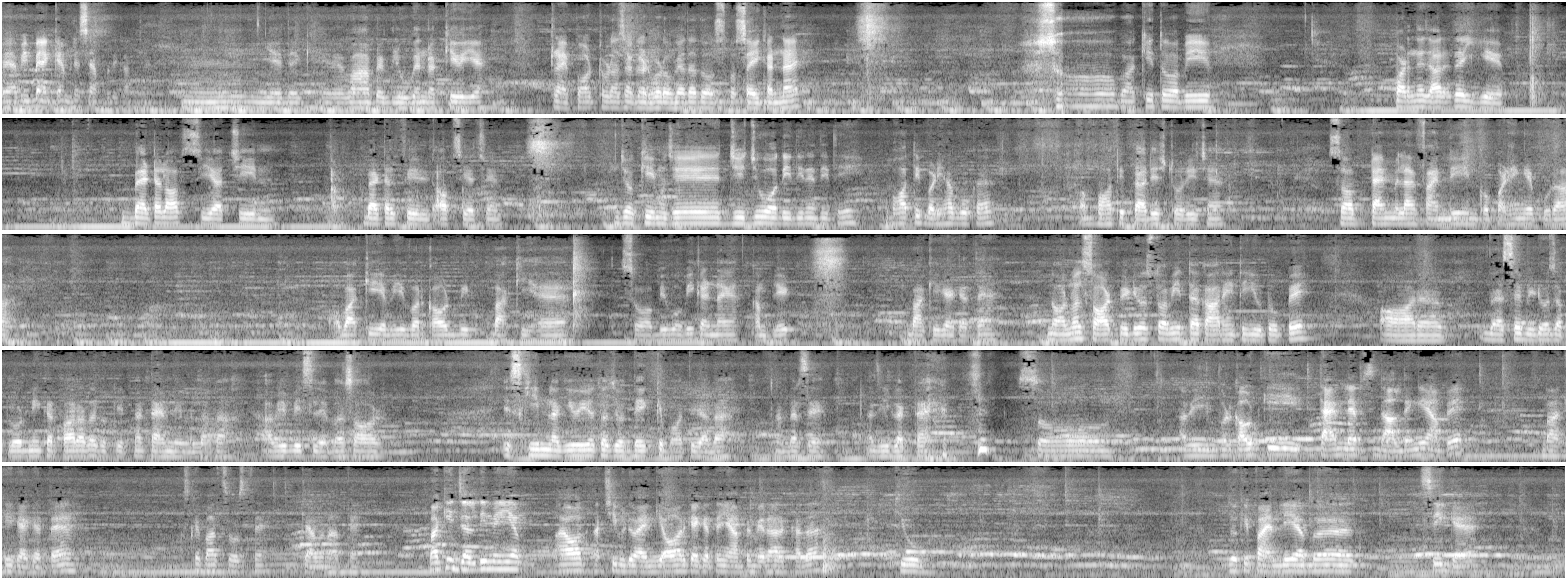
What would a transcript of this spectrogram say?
पे अभी बैक कैमरे से आपको दिखाते हैं। हम्म, ये देखिए वहाँ पे ग्लूगन रखी हुई है। ट्राईपॉड थोड़ा सा गड़बड़ हो गया था तो उसको सही करना है। सो बाकी तो अभी पढ़ने जा रहे थे ये। Battle of Siachen battlefield of Siachen जो कि मुझे जीजू और दीदी ने दी थी। बहुत ही बढ़िया बुक है और बहुत ही प्यारी स्टोरीज हैं। सो अब टाइम मिला है फाइनली इनको पढ़ेंगे पूरा। और बाकी अभी वर्कआउट भी बाकी है। सो अभी वो भी करना है कंप्लीट बाकी क्या कहते हैं नॉर्मल शॉर्ट वीडियोस तो अभी तक आ रही थी यूट्यूब पे। और वैसे वीडियोस अपलोड नहीं कर पा रहा था क्योंकि इतना टाइम नहीं मिल रहा था। अभी भी सिलेबस और स्कीम लगी हुई है तो जो देख के बहुत ही ज़्यादा अंदर से अजीब लगता है। सो so, अभी वर्कआउट की टाइम लैप्स डाल देंगे यहाँ पे। बाकी क्या कहते हैं, उसके बाद सोचते हैं क्या बनाते हैं। बाकी जल्दी में ही अब और अच्छी वीडियो आएँगी। और क्या कहते हैं, यहाँ पे मेरा रखा था क्यूब जो कि फाइनली अब सीख गए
